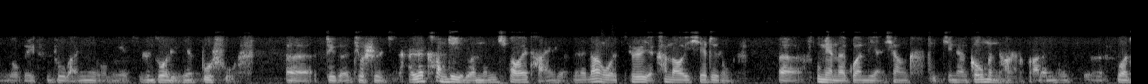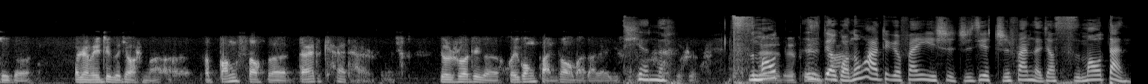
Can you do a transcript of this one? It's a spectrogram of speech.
能够维持住吧。因为我们也其实做了一些部署，呃，这个就是还是看这一轮能稍微谈一点。但我其实也看到一些这种。呃，负面的观点，像今天 Goldman 他发的那个说这个，他认为这个叫什么呃，a bounce of a dead cat 还是什么，就是说这个回光返照吧，大概意思。天哪，就是死猫，呃，叫广东话这个翻译是直接直翻的，叫死猫蛋。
